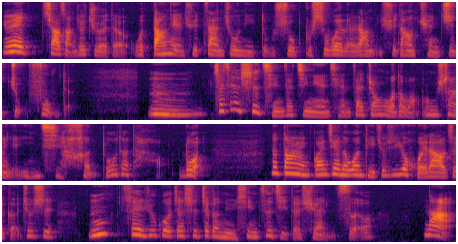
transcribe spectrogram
因为校长就觉得，我当年去赞助你读书，不是为了让你去当全职主妇的。嗯，这件事情在几年前在中国的网络上也引起很多的讨论。那当然，关键的问题就是又回到这个，就是嗯，所以如果这是这个女性自己的选择，那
